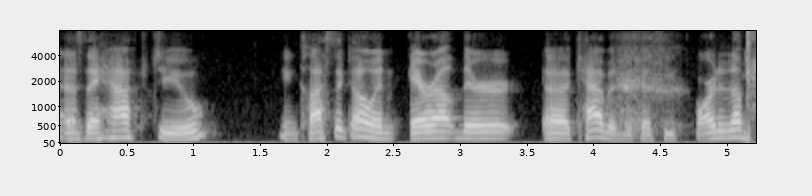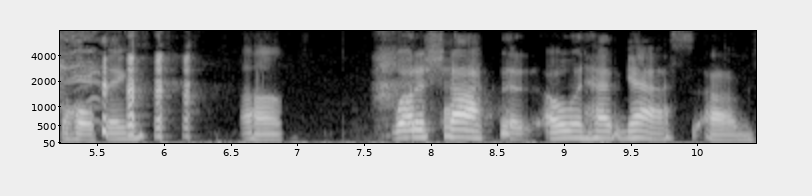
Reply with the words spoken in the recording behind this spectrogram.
as they have to in classic owen air out their uh, cabin because he farted up the whole thing. Um, what a shock that owen had gas. Um,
